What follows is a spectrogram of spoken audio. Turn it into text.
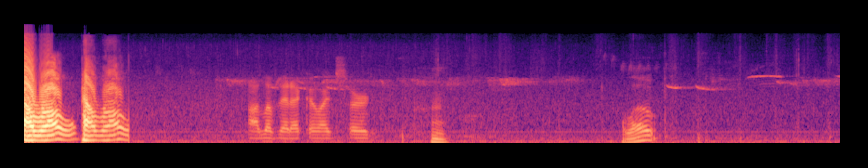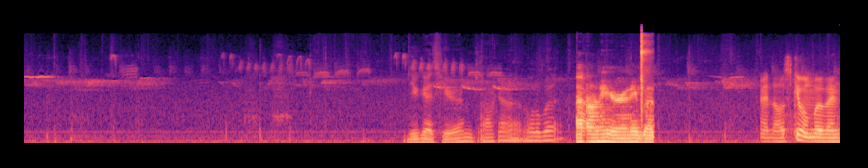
Hello. Hello. I love that echo I just heard. Hmm. Hello? Do you guys hear him talking a little bit? I don't hear anybody. I know. Let's keep on moving.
